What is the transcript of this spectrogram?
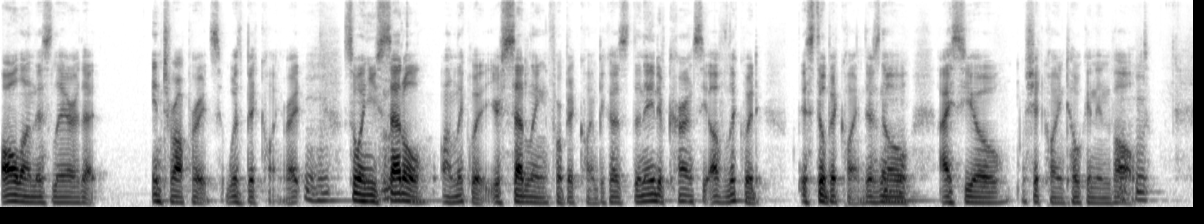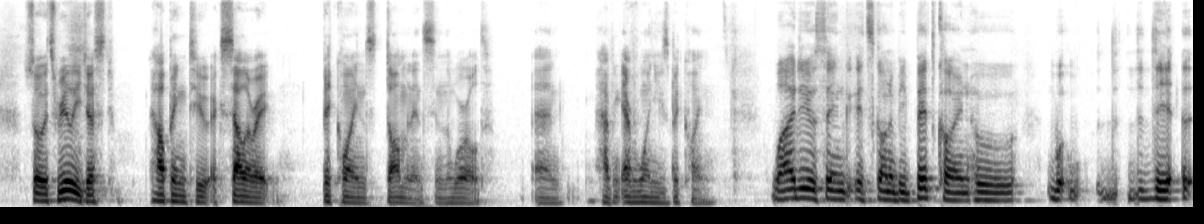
all on this layer that interoperates with Bitcoin, right? Mm-hmm. So when you settle on Liquid, you're settling for Bitcoin because the native currency of Liquid is still Bitcoin. There's no mm-hmm. ICO shitcoin token involved. Mm-hmm. So it's really just helping to accelerate Bitcoin's dominance in the world and having everyone use Bitcoin. Why do you think it's going to be Bitcoin who the,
